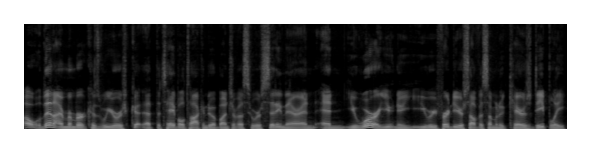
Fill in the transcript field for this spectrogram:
Oh well, then I remember because we were at the table talking to a bunch of us who were sitting there, and and you were you know you referred to yourself as someone who cares deeply.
